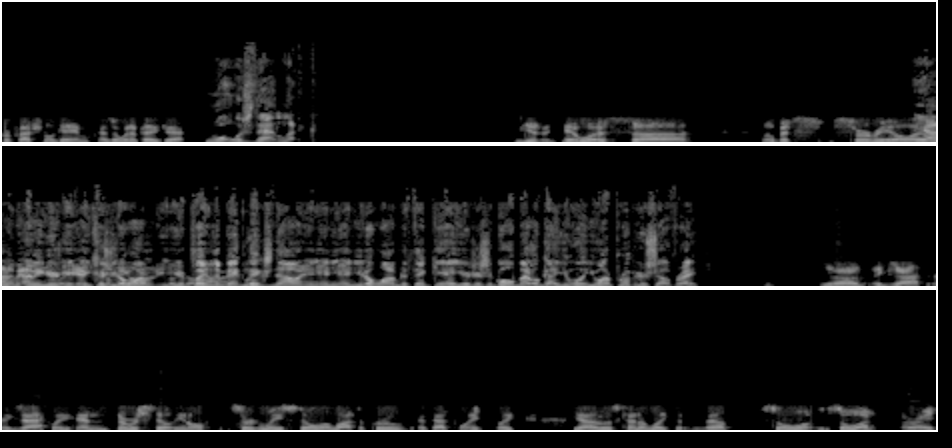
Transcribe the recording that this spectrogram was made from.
professional game as a Winnipeg Jack. What was that like? You, it was uh, a little bit surreal. Yeah, I mean, I mean, you're like because you don't want you're playing in the big leagues now, and and you, and you don't want them to think, hey, you're just a gold medal guy. You want you want to prove yourself, right? Yeah, exact, exactly. And there was still, you know, certainly still a lot to prove at that point. Like, yeah, it was kind of like, uh, so what? So what? All right,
